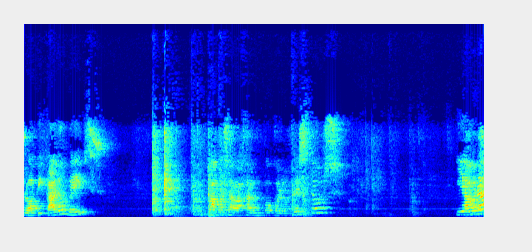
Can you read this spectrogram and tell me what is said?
Lo ha picado, ¿veis? Vamos a bajar un poco los restos. Y ahora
